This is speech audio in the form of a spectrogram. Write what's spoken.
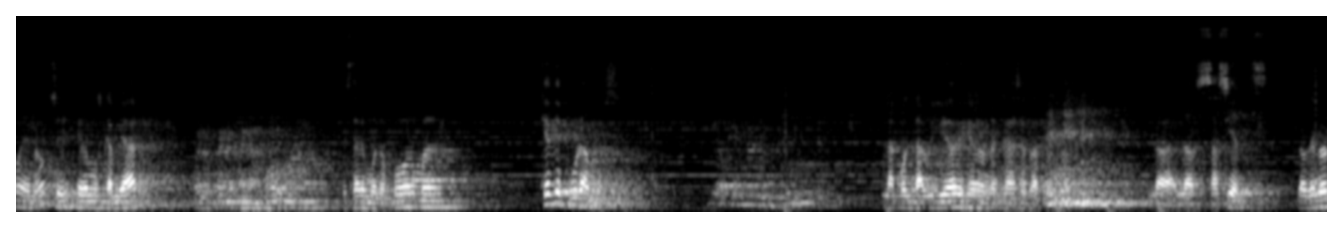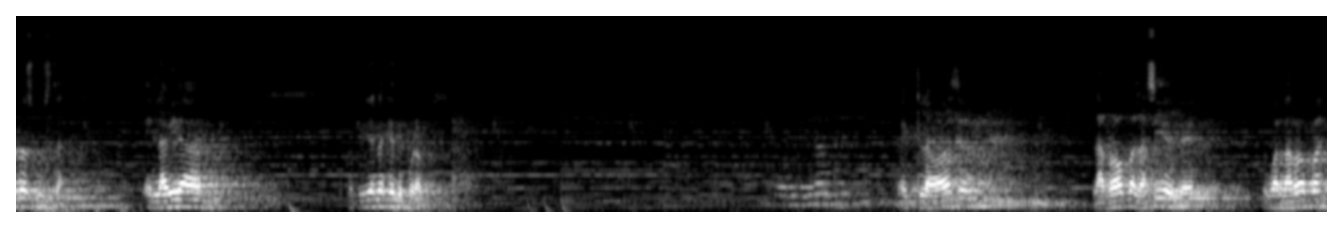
Bueno, sí, queremos cambiar. Para estar en buena forma. Estar en buena forma. ¿Qué depuramos? La contabilidad dijeron acá hace rato. La, las haciendas. Lo que no nos gusta. En la vida cotidiana, ¿qué depuramos? El closet, la ropa, la silla, el, el guardarropa.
